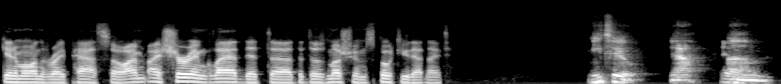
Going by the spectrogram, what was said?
get them on the right path. So I'm I sure am glad that uh, that those mushrooms spoke to you that night. Me too. Yeah. yeah. Um, yeah.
